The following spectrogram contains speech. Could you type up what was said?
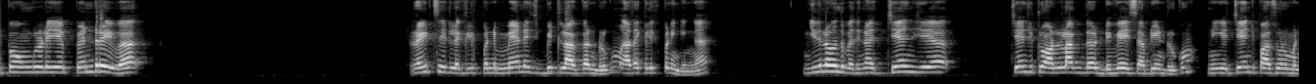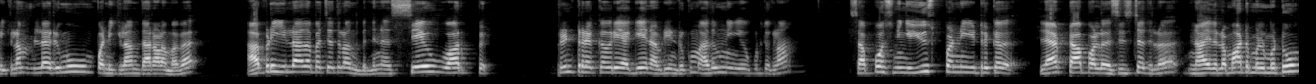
இப்போ உங்களுடைய பென்ட்ரைவை ரைட் சைடில் கிளிக் பண்ணி மேனேஜ் பிட் லாக்குன்னு இருக்கும். அதை கிளிக் பண்ணிக்கோங்க. இதில் வந்து பார்த்தீங்கன்னா change change to unlock the device அப்படின்னு இருக்கும். நீங்கள் சேஞ்ச் பாஸ்வேர்டு பண்ணிக்கலாம். இல்லை ரிமூவும் பண்ணிக்கலாம் தாராளமாக. அப்படி இல்லாத பட்சத்தில் வந்து பார்த்தீங்கன்னா save or print recovery again அப்படின்னு இருக்கும். அதுவும் நீங்கள் கொடுத்துக்கலாம். சப்போஸ் நீங்கள் யூஸ் பண்ணிக்கிட்டு இருக்க லேப்டாப் அல்லது சிஸ்டத்தில் நான் இதில் மாட்டும்போது மட்டும்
